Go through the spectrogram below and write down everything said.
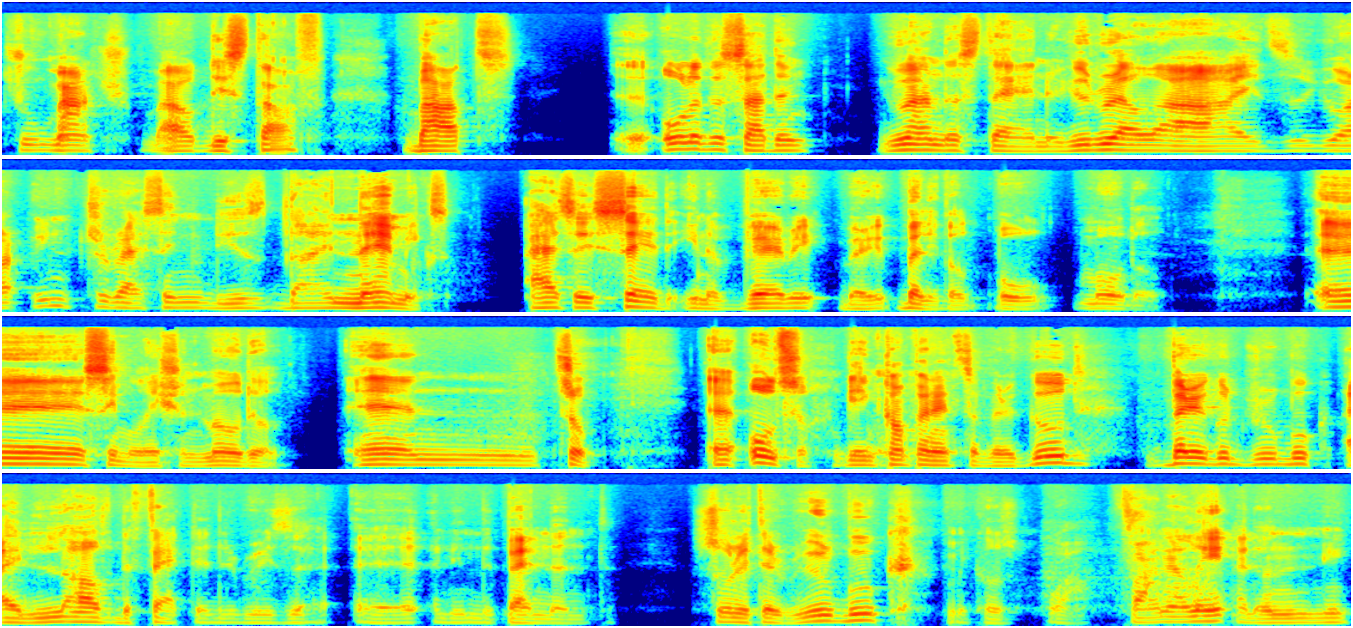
too much about this stuff. But uh, all of a sudden, you understand, you realize you are interested in these dynamics, as I said, in a very, very believable model, uh, simulation model. And so, uh, also, game components are very good. Very good rulebook. I love the fact that there is a, a, an independent solitaire rulebook because, wow, finally, I don't need,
